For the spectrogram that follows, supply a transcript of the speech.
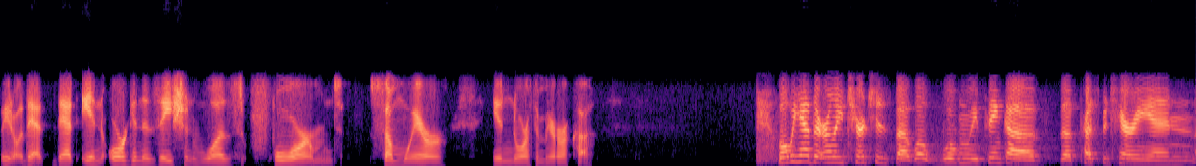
you know that that an organization was formed somewhere in North America? Well, we had the early churches, but when we think of the Presbyterian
